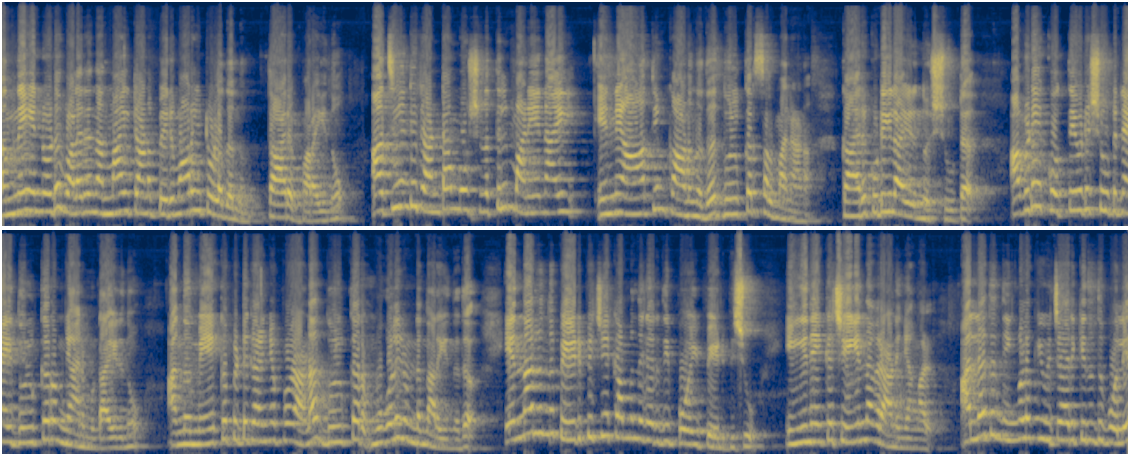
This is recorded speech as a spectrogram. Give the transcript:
അന്നേ എന്നോട് വളരെ നന്നായിട്ടാണ് പെരുമാറിയിട്ടുള്ളതെന്നും താരം പറയുന്നു. അജയന്റെ രണ്ടാം മോഷണത്തിൽ മണിയനായി എന്നെ ആദ്യം കാണുന്നത് ദുൽഖർ സൽമാനാണ്. കാരക്കുടിയിലായിരുന്നു ഷൂട്ട്. അവിടെ കൊത്തയുടെ ഷൂട്ടിനായി ദുൽഖറും ഞാനും ഉണ്ടായിരുന്നു അന്ന് മേക്കപ്പ് ഇട്ട് കഴിഞ്ഞപ്പോഴാണ് ദുൽഖർ മുകളിലുണ്ടെന്ന് അറിയുന്നത്. എന്നാൽ ഒന്ന് പേടിപ്പിച്ചേക്കാമെന്ന് കരുതി പോയി പേടിപ്പിച്ചു. ഇങ്ങനെയൊക്കെ ചെയ്യുന്നവരാണ് ഞങ്ങൾ. അല്ലാതെ നിങ്ങളൊക്കെ വിചാരിക്കുന്നത് പോലെ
